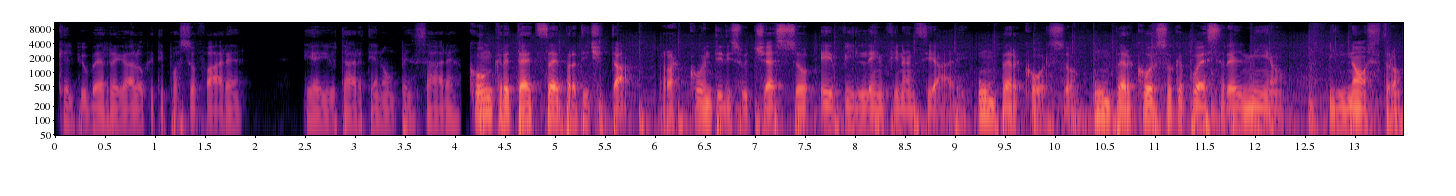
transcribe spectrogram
che il più bel regalo che ti posso fare è aiutarti a non pensare? Concretezza e praticità, racconti di successo e villain finanziari. Un percorso, un percorso che può essere il mio, il nostro,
